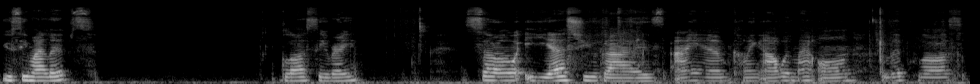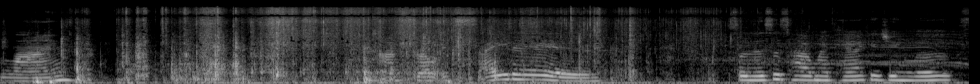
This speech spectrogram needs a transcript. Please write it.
You see my lips? Glossy, right? So yes, you guys, I am coming out with my own lip gloss line. And I'm so excited. So this is how my packaging looks.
